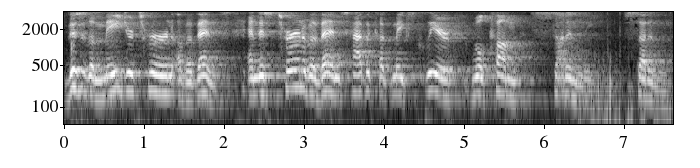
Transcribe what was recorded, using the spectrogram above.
This is a major turn of events, and this turn of events, Habakkuk makes clear, will come suddenly. Suddenly.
